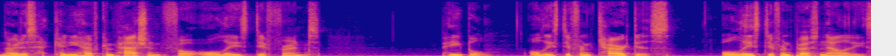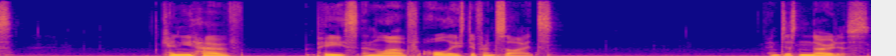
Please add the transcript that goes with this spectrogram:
Notice can you have compassion for all these different people, all these different characters, all these different personalities? Can you have peace and love for all these different sides? and just notice.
